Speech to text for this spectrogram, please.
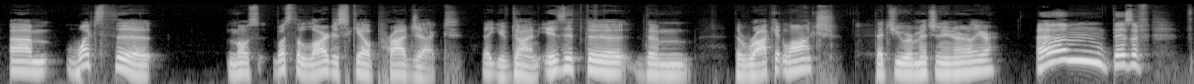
um, what's the most what's the largest scale project that you've done? Is it the the the rocket launch that you were mentioning earlier? Um, there's a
